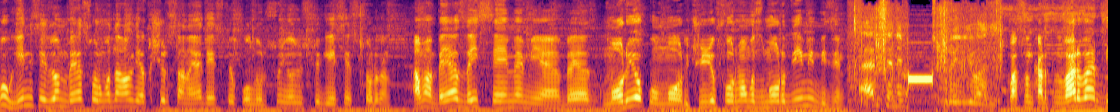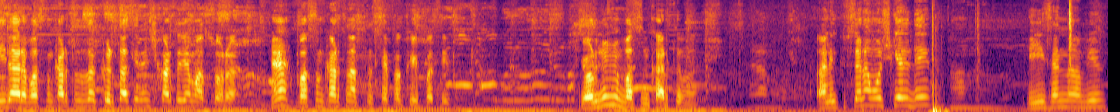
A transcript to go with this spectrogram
Bu yeni sezon beyaz formadan al yakışır sana ya destek olursun yol üstü GS Store'dan. Ama beyaz da hiç sevmem ya beyaz. Mor yok mu mor? Üçüncü formamız mor değil mi bizim? Her sene bir rengi var ya. Basın kartı var var. Dilara basın kartınızda kırtasiyeden çıkartacağım az sonra. Heh basın kartını attın Sefaköy Fatih. Gördün mü basın kartımı? Aleykümselam hoş geldin. İyi sen ne yapıyorsun?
